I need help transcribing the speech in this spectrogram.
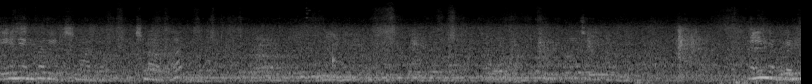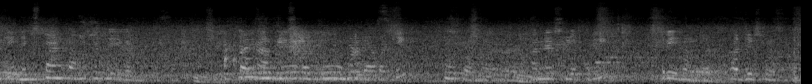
ఏ నెంబర్ ఈ నెంబర్కి ఎక్స్పాండ్ టూ కాబట్టి two thousand three hundred adjust చేస్తాం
